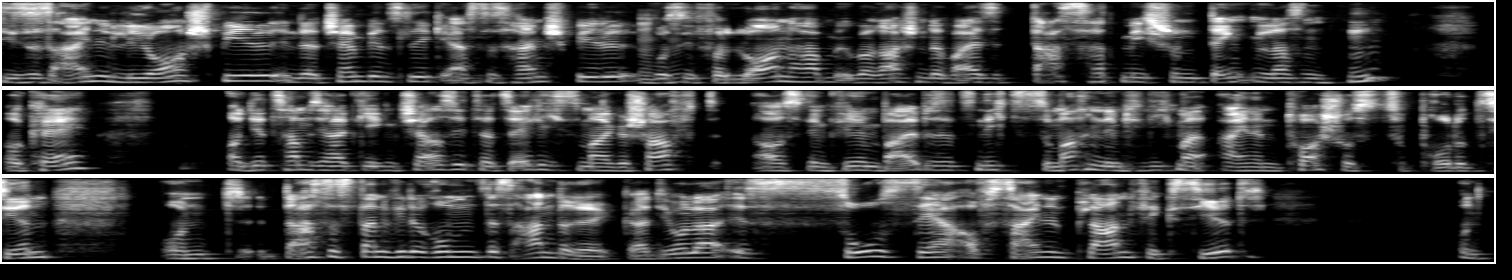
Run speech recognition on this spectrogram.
Dieses eine Lyon-Spiel in der Champions League, erstes Heimspiel, mhm. wo sie verloren haben, überraschenderweise, das hat mich schon denken lassen, hm, okay. Und jetzt haben sie halt gegen Chelsea tatsächlich es mal geschafft, aus dem vielen Ballbesitz nichts zu machen, nämlich nicht mal einen Torschuss zu produzieren. Und das ist dann wiederum das andere. Guardiola ist so sehr auf seinen Plan fixiert, und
